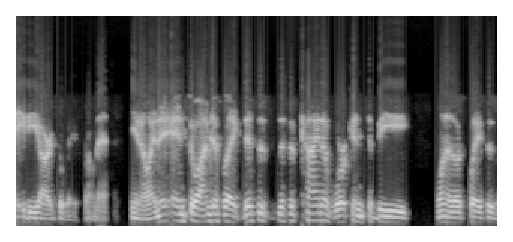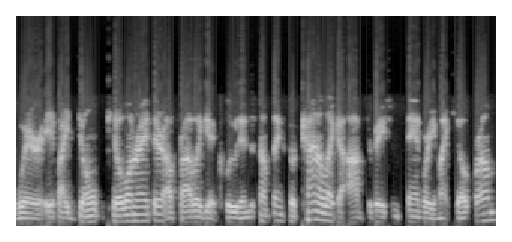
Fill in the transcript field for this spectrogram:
80 yards away from it. You know, and and so I'm just like, this is this is kind of working to be one of those places where if I don't kill one right there, I'll probably get clued into something. So it's kind of like an observation stand where you might kill from.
